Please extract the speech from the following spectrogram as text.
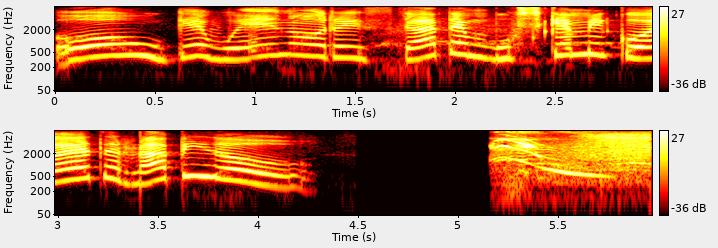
Oh, qué bueno, rescaten, busquen mi cohete rápido. Oh!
